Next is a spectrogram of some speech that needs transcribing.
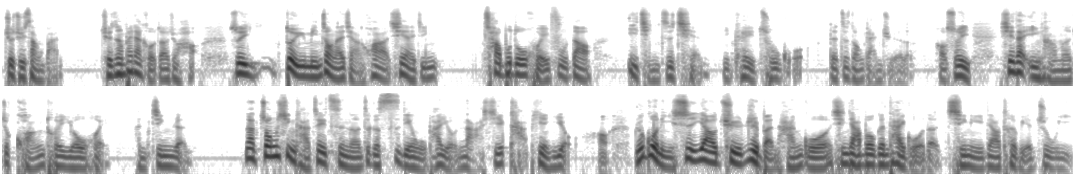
就去上班，全程佩戴口罩就好。所以对于民众来讲的话，现在已经差不多恢复到疫情之前你可以出国的这种感觉了。好，所以现在银行呢就狂推优惠，很惊人。那中信卡这次呢，这个四点五趴有哪些卡片有？哦，如果你是要去日本、韩国、新加坡跟泰国的，请你一定要特别注意。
